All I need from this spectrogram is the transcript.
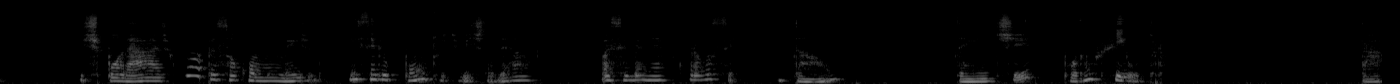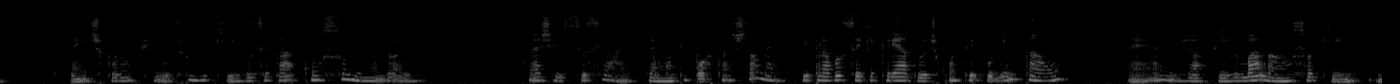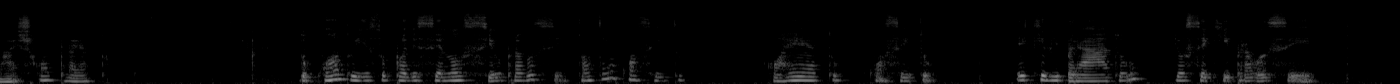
esporádico, uma pessoa comum mesmo, nem sempre o ponto de vista dela vai ser benéfico para você. Então, tente por um filtro, tá? Tente por um filtro no que você está consumindo aí nas redes sociais. É muito importante também. E para você que é criador de conteúdo, então, né? Eu já fiz o balanço aqui mais completo do quanto isso pode ser nocivo para você. Então, tem um conceito correto, conceito equilibrado. Eu sei que para você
